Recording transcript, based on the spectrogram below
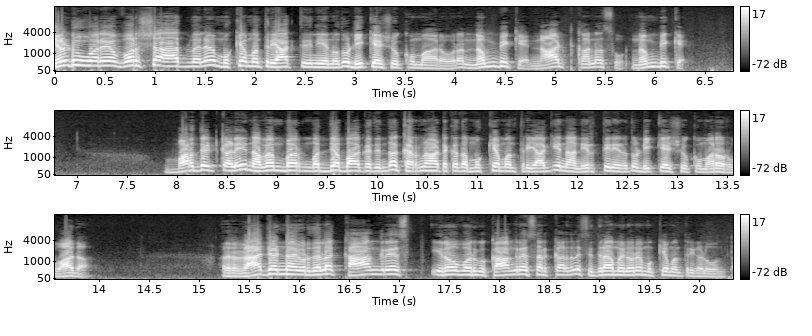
ಎರಡೂವರೆ ವರ್ಷ ಆದ್ಮೇಲೆ ಮುಖ್ಯಮಂತ್ರಿ ಆಗ್ತೀನಿ ಅನ್ನೋದು ಡಿ ಕೆ ಶಿವಕುಮಾರ್ ಅವರ ನಂಬಿಕೆ, ನಾಟ್ ಕನಸು, ನಂಬಿಕೆ. ಬರ್ದಿಟ್ಕಳಿ ನವೆಂಬರ್ ಮಧ್ಯಭಾಗದಿಂದ ಕರ್ನಾಟಕದ ಮುಖ್ಯಮಂತ್ರಿಯಾಗಿ ನಾನು ಇರ್ತೀನಿ ಅನ್ನೋದು ಡಿ ಕೆ ಶಿವಕುಮಾರ್ ಅವ್ರ ವಾದ. ಆದರೆ ರಾಜಣ್ಣ ಇವ್ರದೆಲ್ಲ ಕಾಂಗ್ರೆಸ್ ಇರೋವರೆಗೂ, ಕಾಂಗ್ರೆಸ್ ಸರ್ಕಾರದಲ್ಲಿ ಸಿದ್ದರಾಮಯ್ಯನವರೇ ಮುಖ್ಯಮಂತ್ರಿಗಳು ಅಂತ.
